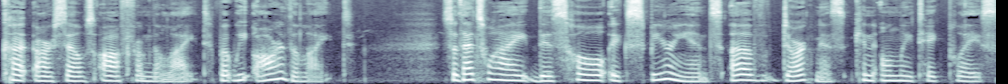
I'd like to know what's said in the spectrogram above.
cut ourselves off from the light. But we are the light. So that's why this whole experience of darkness can only take place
